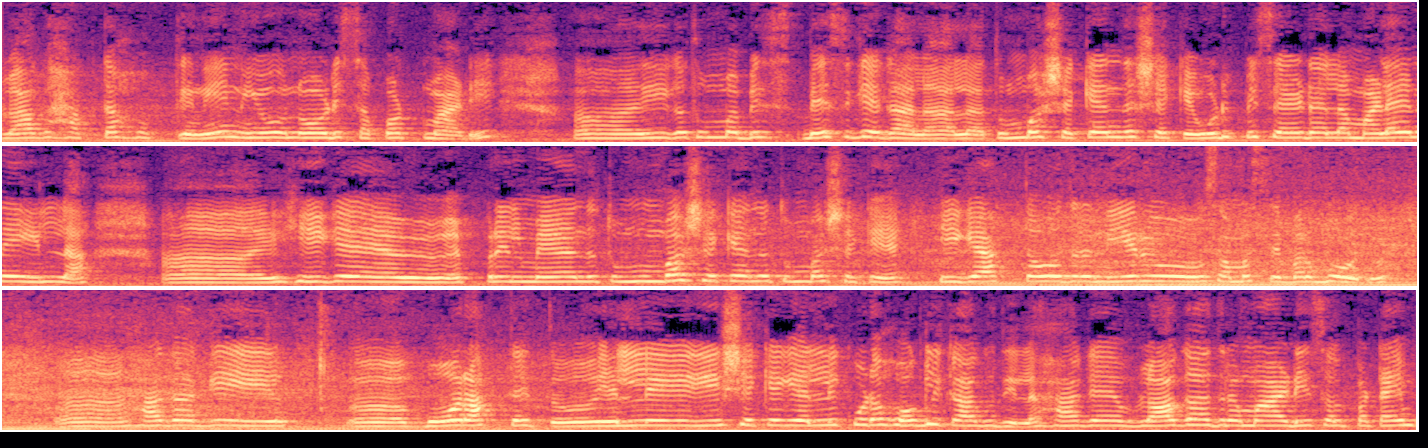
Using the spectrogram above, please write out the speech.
ಬ್ಲಾಗ್ ಹಾಕ್ತಾ ಹೋಗ್ತೀನಿ. ನೀವು ನೋಡಿ ಸಪೋರ್ಟ್ ಮಾಡಿ. ಈಗ ತುಂಬ ಬಿಸ್ ಬೇಸಿಗೆಗಾಲ ಅಲ್ಲ. ತುಂಬ ಶೆಕೆ. ಅಂದರೆ ಸೆಕೆ ಉಡುಪಿ ಸೈಡೆಲ್ಲ ಮಳೆನೇ ಇಲ್ಲ. ಹೀಗೆ ಏಪ್ರಿಲ್ ಮೇ ಅಂದರೆ ತುಂಬ ಶೆಕೆ ಅಂದರೆ ತುಂಬ ಸೆಕೆ ಹೀಗೆ ಆಗ್ತಾ ಹೋದರೆ ನೀರು ಸಮಸ್ಯೆ ಬರ್ಬೋದು. ಹಾಗಾಗಿ ಬೋರ್ ಆಗ್ತಾಯಿತ್ತು ಎಲ್ಲಿ ಈ ಶೆಕೆಗೆ ಎಲ್ಲಿ ಕೂಡ ಹೋಗ್ಲಿಕ್ಕೆ ಆಗೋದಿಲ್ಲ. ಹಾಗೆ ವ್ಲಾಗ್ ಆದ್ರೆ ಮಾಡಿ ಸ್ವಲ್ಪ ಟೈಮ್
